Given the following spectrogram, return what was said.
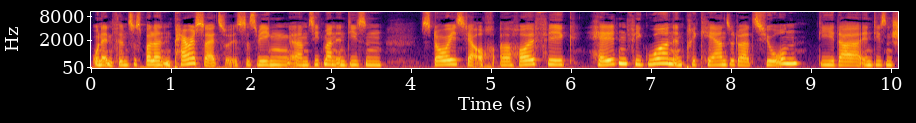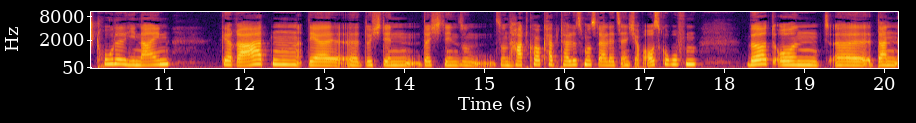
ohne den Film zu spoilern, in Parasite so ist. Deswegen ähm, sieht man in diesen Stories ja auch äh, häufig Heldenfiguren in prekären Situationen, die da in diesen Strudel hinein geraten, der äh, durch den, durch den so, so ein Hardcore-Kapitalismus da letztendlich auch ausgerufen wird. Und äh, dann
